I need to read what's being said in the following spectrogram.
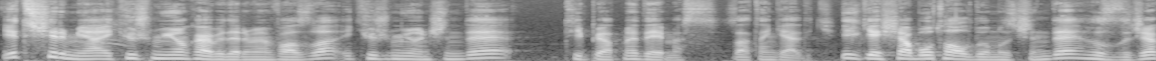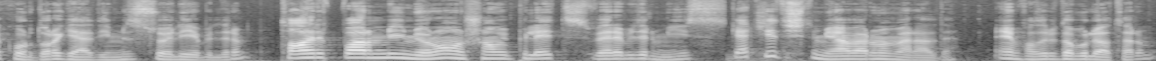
Yetişirim ya. 2-3 milyon kaybederim en fazla. 2-3 milyon içinde TP atmaya değmez. Zaten geldik. İlk eşya bot aldığımız için de hızlıca koridora geldiğimizi söyleyebilirim. Tahrip var mı bilmiyorum ama şu an bir plate verebilir miyiz? Gerçi yetiştim ya vermem herhalde. En fazla bir W atarım.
